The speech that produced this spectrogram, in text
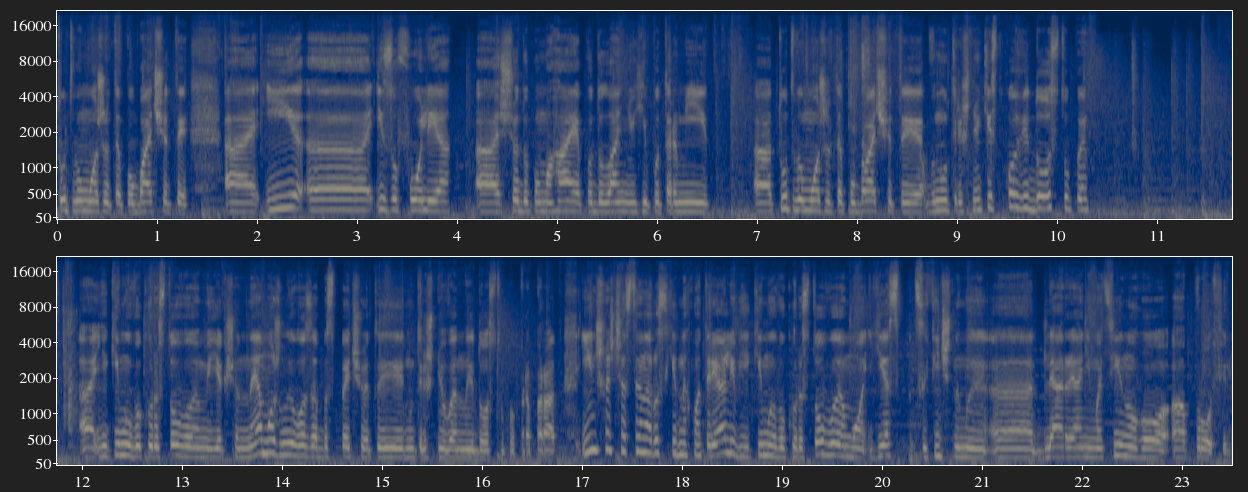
Тут ви можете побачити е, і е, ізофолія, е, що допомагає подоланню гіпотермії. Е, тут ви можете побачити внутрішньокісткові доступи. Які ми використовуємо, якщо неможливо забезпечувати внутрішньовенний доступ у препарат. Інша частина розхідних матеріалів, які ми використовуємо, є специфічними е, для реанімаційного е, профілю.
